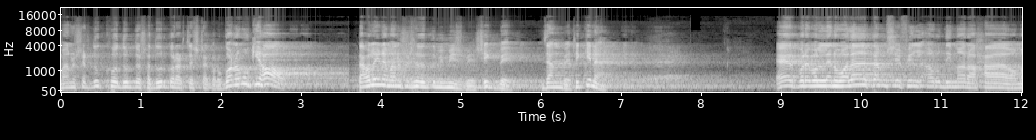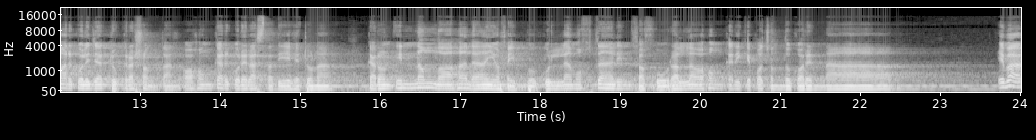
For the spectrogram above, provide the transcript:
মানুষের দুঃখ দুর্দশা দূর করার চেষ্টা করো। গণমুখী হও! তাহলেই না মানুষের সাথে তুমি মিশবে, শিখবে, জানবে, ঠিক কি না এরপরে বললেন, ওয়ালা তামশি ফিল আরদি মারাহা আমার কলেজার টুকরা সন্তান, অহংকার করে রাস্তা দিয়ে হেঁটো না। কারণ মুখতালিন ফাখুর আল্লাহ অহংকারীকে পছন্দ করেন না। এবার,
